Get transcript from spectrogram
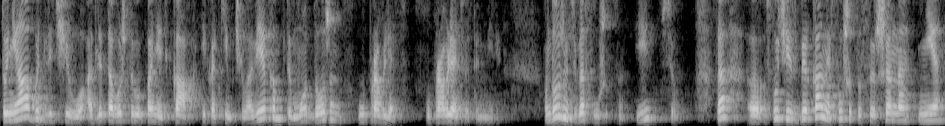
то не абы для чего, а для того, чтобы понять, как и каким человеком ты должен управлять, управлять в этом мире. Он должен тебя слушаться и все. Да? Э, в случае с Берканой слушаться совершенно не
